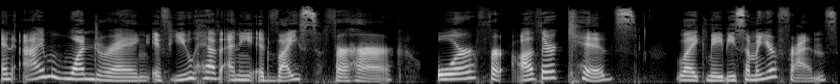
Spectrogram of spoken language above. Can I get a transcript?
And I'm wondering if you have any advice for her or for other kids, like maybe some of your friends,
